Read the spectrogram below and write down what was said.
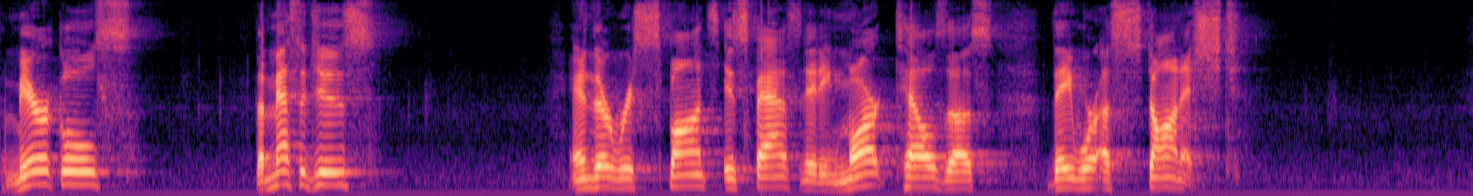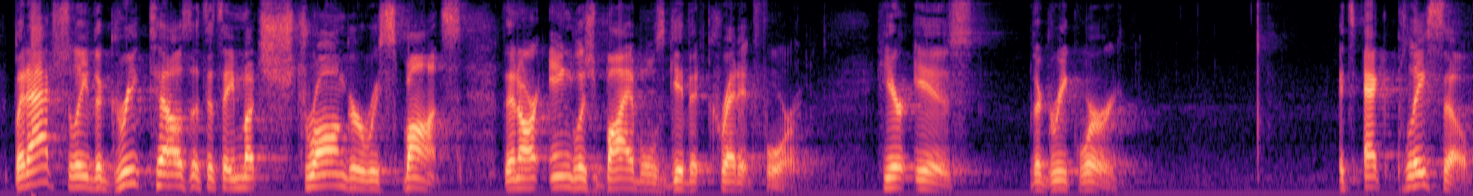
the miracles, the messages, and their response is fascinating. Mark tells us they were astonished. But actually, the Greek tells us it's a much stronger response than our English Bibles give it credit for. Here is the Greek word it's ekpleso.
